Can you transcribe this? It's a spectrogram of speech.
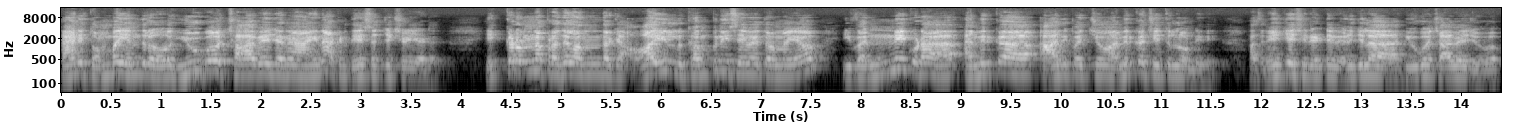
కానీ తొంభై ఎనిమిదిలో హ్యూగో చావేజ్ అనే ఆయన అక్కడ దేశ అధ్యక్షుడు అయ్యాడు. ఇక్కడున్న ప్రజలందరికీ ఆయిల్ కంపెనీస్ ఏవైతే ఉన్నాయో ఇవన్నీ కూడా అమెరికా ఆధిపత్యం అమెరికా చేతుల్లో ఉండేది అతను ఏం చేశాడంటే వెనుజులా హ్యూగో చావేజు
